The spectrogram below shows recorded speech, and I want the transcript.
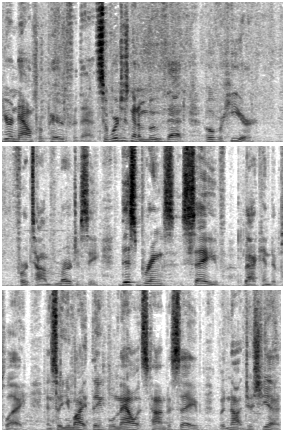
You're now prepared for that. So we're just going to move that over here for a time of emergency. This brings save back into play. And so you might think, well, now it's time to save, but not just yet.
